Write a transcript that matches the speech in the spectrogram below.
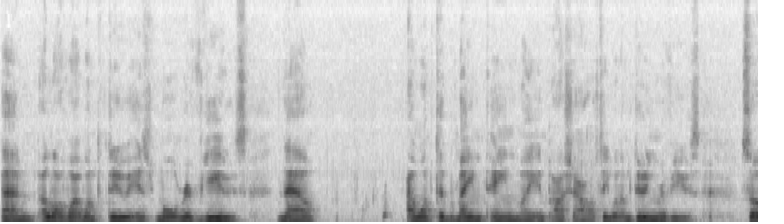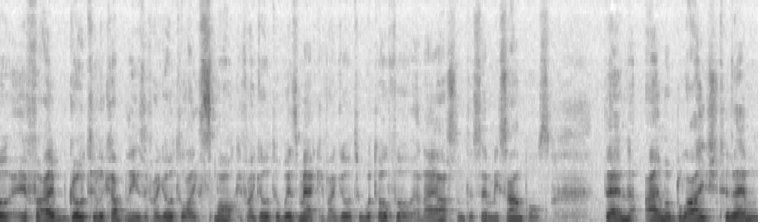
And a lot of what I want to do is more reviews. Now, I want to maintain my impartiality when I'm doing reviews. So if I go to the companies, if I go to like Smok, if I go to Wismec, if I go to Wotofo, and I ask them to send me samples, then I'm obliged to them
